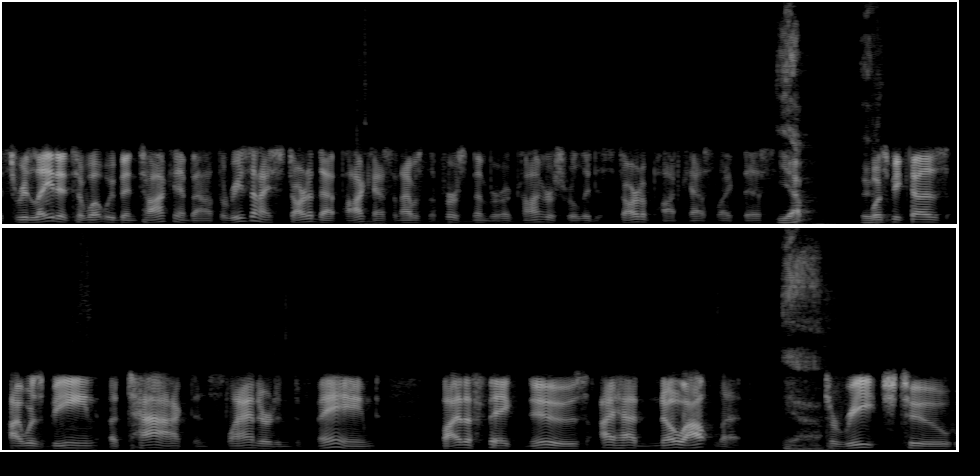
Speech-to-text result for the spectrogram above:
it's related to what we've been talking about. The reason I started that podcast, and I was the first member of Congress really to start a podcast like this, yep, was because I was being attacked and slandered and defamed by the fake news. I had no outlet yeah. to reach to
